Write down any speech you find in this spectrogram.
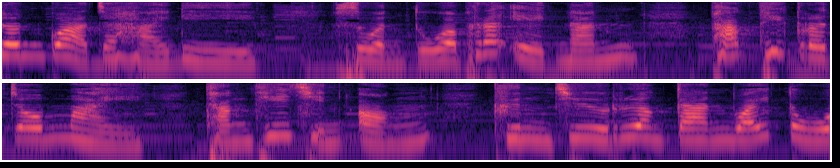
จนกว่าจะหายดี ส่วนตัวพระเอกนั้น พักที่กระโจมใหม่ ทั้งที่ฉินอ๋องขึ้นชื่อเรื่องการไว้ตัว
